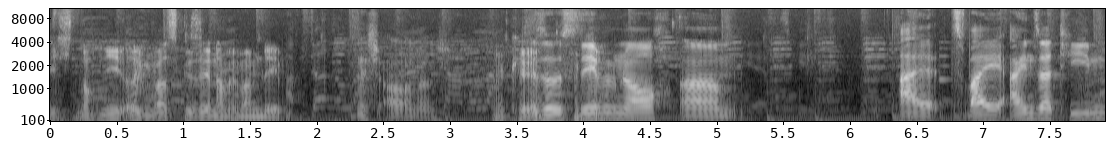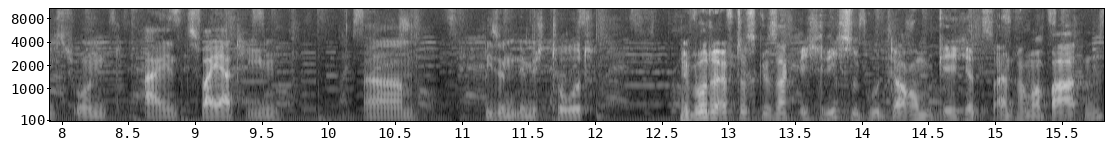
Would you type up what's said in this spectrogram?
ich noch nie irgendwas gesehen habe in meinem Leben. Ich auch nicht. Okay. Also es okay. leben noch ähm, zwei Einser-Teams und ein Zweier-Team. Ähm, die sind nämlich tot. Mir wurde öfters gesagt, ich riech so gut, darum gehe ich jetzt einfach mal baden.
